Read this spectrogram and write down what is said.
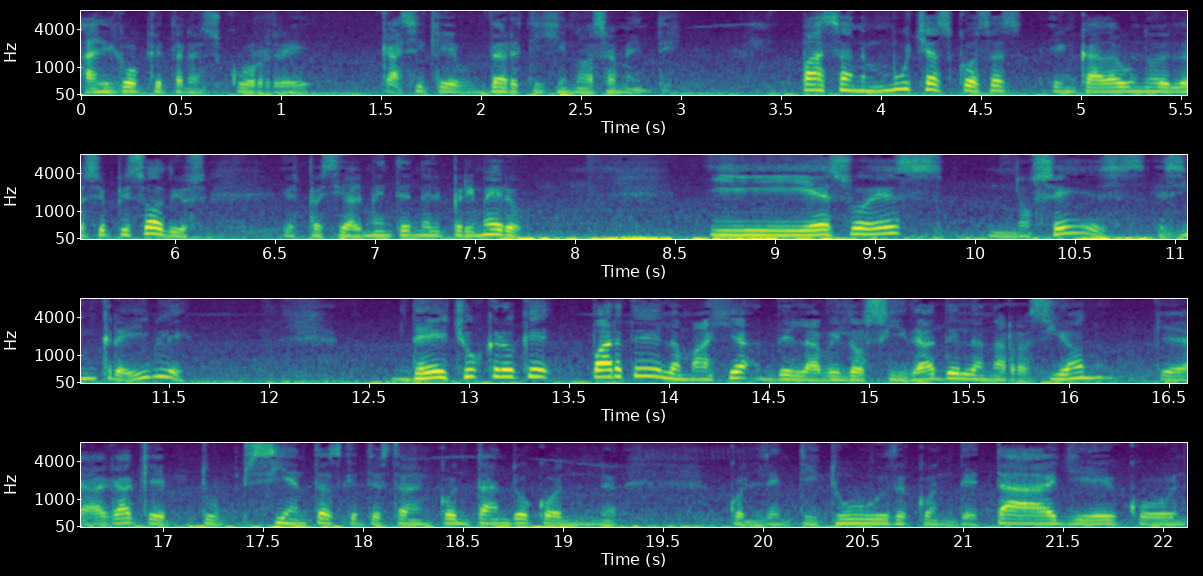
algo que transcurre casi que vertiginosamente. Pasan muchas cosas en cada uno de los episodios, especialmente en el primero. Y eso es, no sé, es, increíble. De hecho, creo que parte de la magia de la velocidad de la narración, que haga que tú sientas que te están contando con, lentitud, con detalle, con,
